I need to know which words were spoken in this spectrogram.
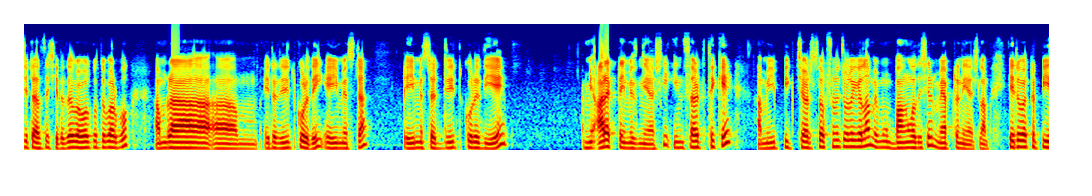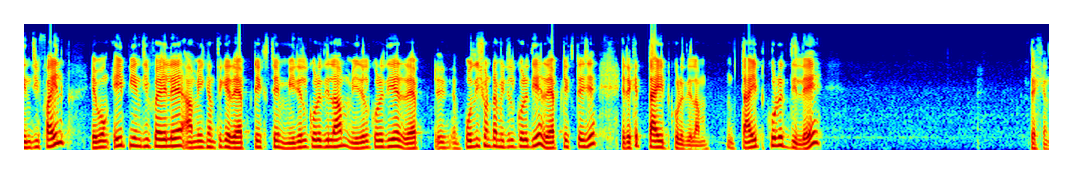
যেটা আছে সেটাতেও ব্যবহার করতে পারব। আমরা এটা ডিলিট করে দিই এই ইমেজটা। এই ইমেজটা ডিলিট করে দিয়ে আমি আর একটা ইমেজ নিয়ে আসি। ইনসার্ট থেকে আমি পিকচারস অপশনে চলে গেলাম এবং বাংলাদেশের ম্যাপটা নিয়ে আসলাম। এটাও একটা পিএনজি ফাইল এবং এই পিএনজি ফাইলে আমি এখান থেকে র‍্যাপ টেক্সটে মিডল করে দিলাম। মিডল করে দিয়ে র‍্যাপ পজিশনটা মিডল করে দিয়ে র‍্যাপ টেক্সটে এসে এটাকে টাইট করে দিলাম। টাইট করে দিলে দেখেন,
